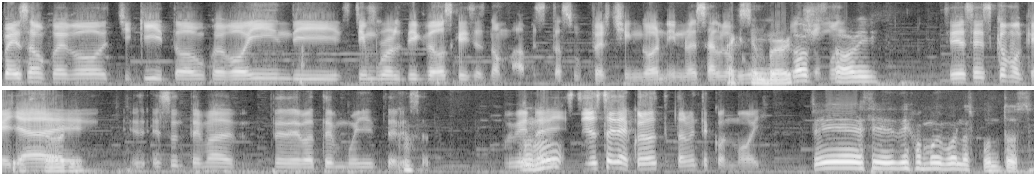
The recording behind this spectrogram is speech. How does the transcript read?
ves a un juego chiquito, un juego indie, SteamWorld Dig 2, que dices, no mames, está súper chingón y no es algo que... Sí, es, es como que ya eh, es, es un tema de debate muy interesante. Muy bien, ahí. yo estoy de acuerdo totalmente con Moy. Sí, sí, dijo muy buenos puntos.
